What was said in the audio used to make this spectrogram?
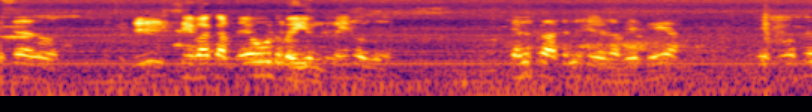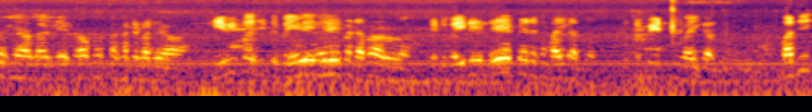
ਸੇਵਾ ਜਿਹੜੇ ਸੇਵਾ ਕਰਦੇ ਆ ਉਹ ਦੁਬਈ ਹੁੰਦੇ ਆ। ਇੱਕ ਸੇਵਾ ਕਰ ਜੇ ਕਹੋ ਤਾਂ ਕੱਟੇ ਬੜਿਆ ਇਹ ਵੀ ਭਾਜੀ ਦੁਬਈ ਇਹ ਦੇ ਇਹ ਵੱਡਾ ਭਰਾ ਹੋਊਗਾ ਇਹ ਦੁਬਈ ਦੇ ਇਹ ਪਿੰਡ ਕਮਾਈ ਕਰਦਾ ਅੱਛਾ ਪੇਟ ਦਵਾਈ ਕਰਦੇ ਭਾਜੀ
